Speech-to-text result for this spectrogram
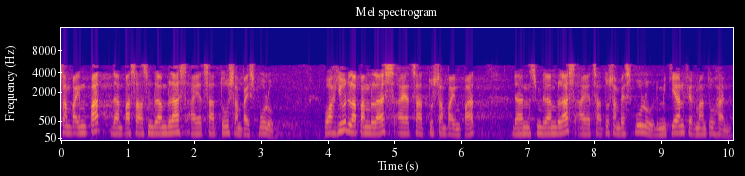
sampai 4 dan pasal 19 ayat 1 sampai 10. Wahyu 18 ayat 1 sampai 4 dan 19 ayat 1 sampai 10. Demikian firman Tuhan.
